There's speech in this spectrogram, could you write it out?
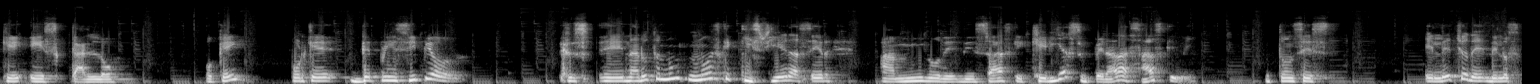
que escaló, ¿ok? Porque de principio pues, eh, Naruto no, es que quisiera ser amigo de, Sasuke, quería superar a Sasuke, Entonces, el hecho de los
